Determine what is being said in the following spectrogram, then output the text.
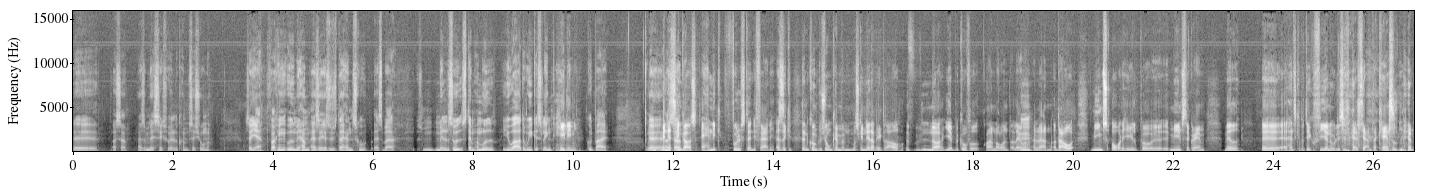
Øh, og så altså med seksuelle konversationer. Så ja, fucking ud med ham. Altså, jeg synes, at han skulle altså bare meldes ud, stemme ham ud. You are the weakest link. Helt enig. Goodbye. Øh, Men jeg så- tænker også, at han ikke fuldstændig færdig? Altså, det den konklusion kan man måske netop ikke drage, når Jeppe Kofod render rundt og laver Mm. alverden. Og der er jo memes over det hele på øh, Instagram med, øh, at han skal på DK4 nu, ligesom alle de andre cancelled mænd.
